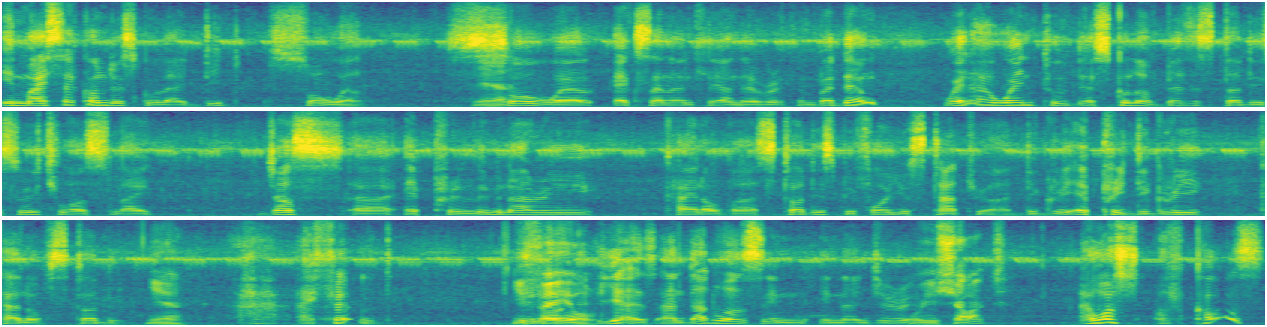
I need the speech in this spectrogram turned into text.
in my secondary school, I did so well. Yeah. So well, excellently, and everything. But then when I went to the School of Basic Studies, which was like just uh, a preliminary kind of uh, studies before you start your degree, a pre degree kind of study, Yeah. I failed. You, know, failed. yes, and that was in, in Nigeria. Were you shocked? I was, of course,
